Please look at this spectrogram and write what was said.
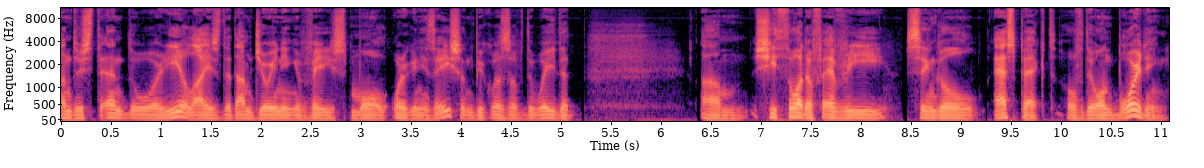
understand or realize that I'm joining a very small organization because of the way that um, she thought of every single aspect of the onboarding.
